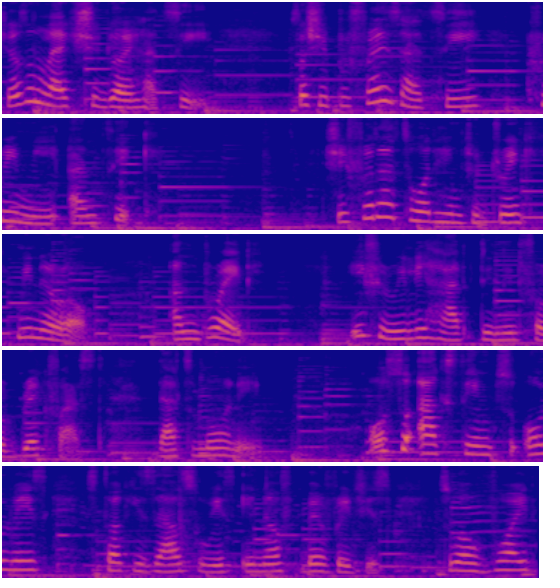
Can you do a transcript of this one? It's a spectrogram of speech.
She doesn't like sugar in her tea. So she prefers her tea creamy and thick. She further told him to drink mineral and bread if he really had the need for breakfast that morning. Also asked him to always stock his house with enough beverages to avoid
